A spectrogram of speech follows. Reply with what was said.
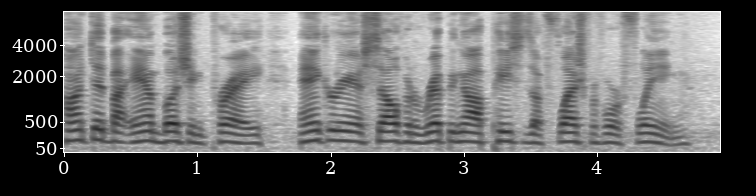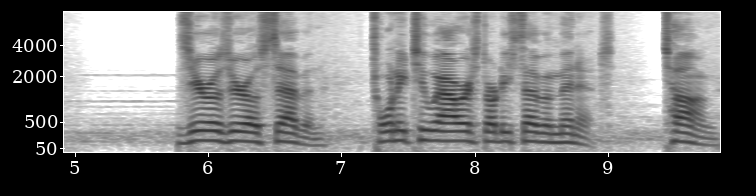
hunted by ambushing prey, anchoring itself and ripping off pieces of flesh before fleeing. 007 22 hours 37 minutes Tongue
